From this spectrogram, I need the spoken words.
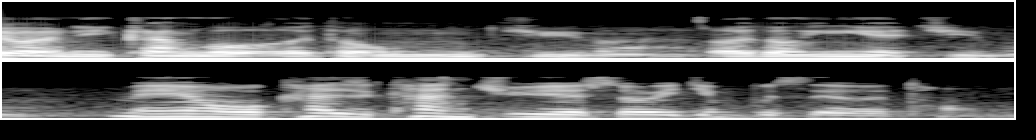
所以你看过儿童剧吗？儿童音乐剧吗？没有，我开始看剧的时候已经不是儿童。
